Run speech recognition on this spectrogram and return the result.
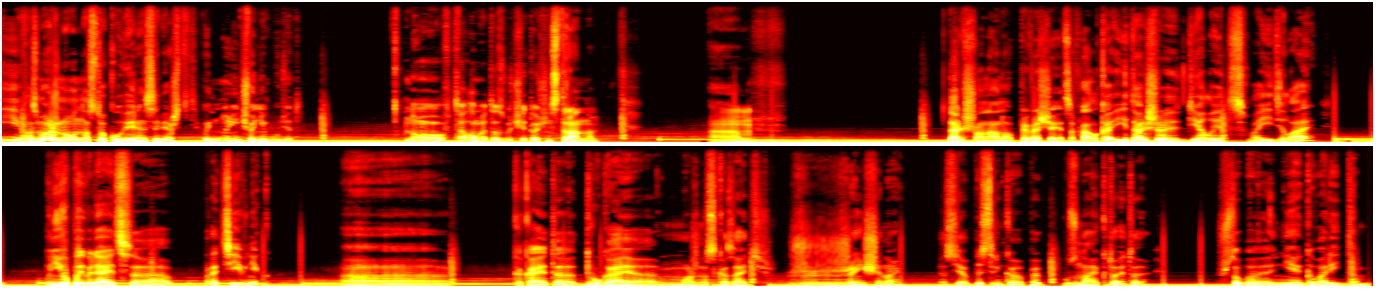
и, возможно, он настолько уверен в себе, что, типа, ну, ничего не будет. Но в целом это звучит очень странно. Um, Дальше она, она превращается в Халка и дальше делает свои дела. У нее появляется противник, а, какая-то другая, можно сказать, женщина. Сейчас я быстренько узнаю, кто это, чтобы не говорить там.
